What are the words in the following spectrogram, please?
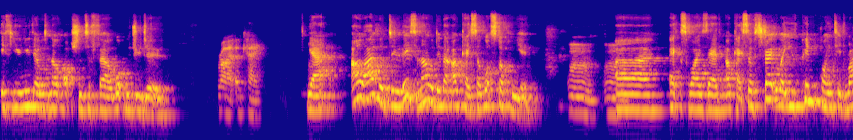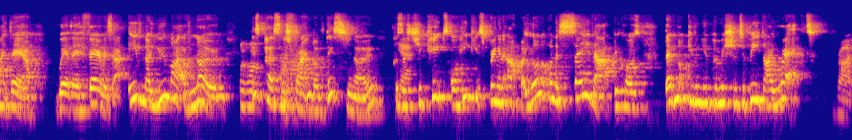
if you knew there was no option to fail, what would you do? Right. Okay. Yeah. Oh, I would do this and I would do that. Okay. So what's stopping you? Mm, mm. Uh, X, Y, Z. Okay. So straight away, you've pinpointed right there where their fear is at, even though you might have known mm-hmm. this person is frightened of this, you know, because yeah. she keeps or he keeps bringing it up, but you're not going to say that because they've not given you permission to be direct. Right.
